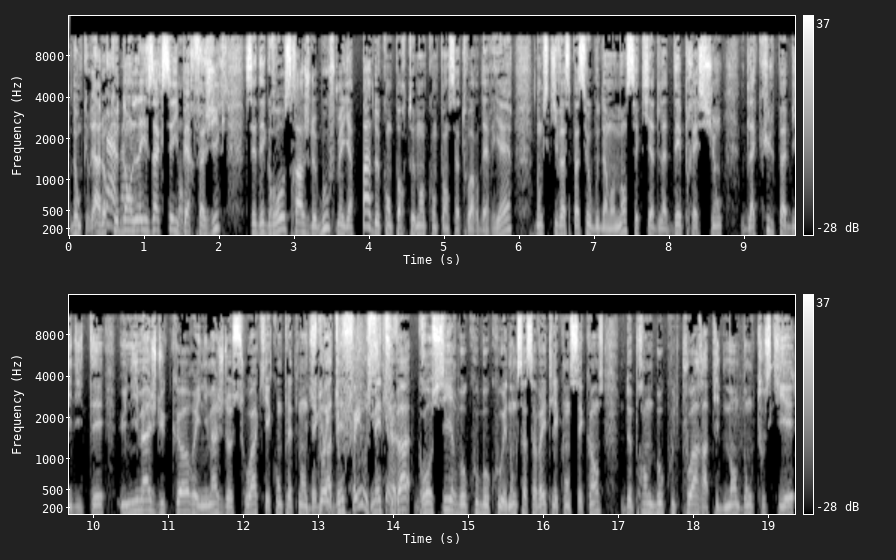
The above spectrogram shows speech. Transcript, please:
Donc, alors que dans les accès hyperphagiques, c'est des grosses rages de bouffe, mais il n'y a pas de comportement compensatoire derrière. Donc, ce qui va se passer au bout d'un moment, c'est qu'il y a de la dépression, de la culpabilité, une image du corps et une image de soi qui est complètement tu dégradée. aussi mais tu vas grossir beaucoup, beaucoup. Et donc ça, ça va être les conséquences de prendre beaucoup de poids rapidement rapidement donc tout ce qui est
